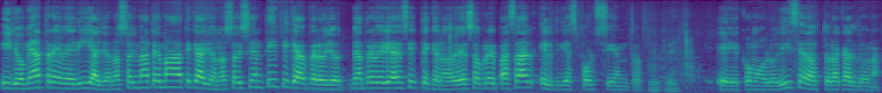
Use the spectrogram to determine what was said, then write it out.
Y yo me atrevería, yo no soy matemática, yo no soy científica, pero yo me atrevería a decirte que no debe sobrepasar el 10%, eh, como lo dice la doctora Cardona.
